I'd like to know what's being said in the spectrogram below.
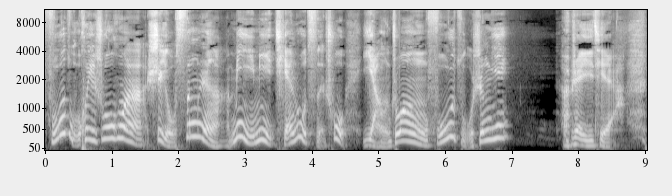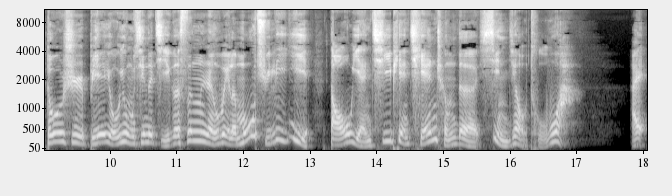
佛祖会说话，是有僧人啊秘密潜入此处，佯装佛祖声音，而 这一切啊，都是别有用心的几个僧人为了谋取利益，导演欺骗虔诚的信教徒啊！哎，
